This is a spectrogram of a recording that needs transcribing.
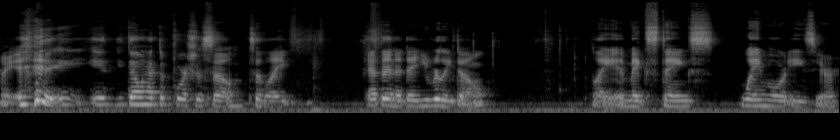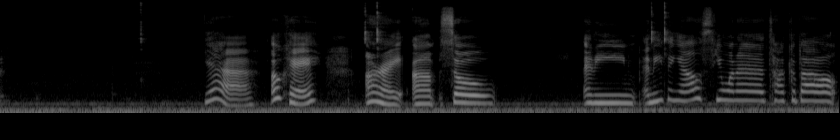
Like, it, you don't have to force yourself to like. At the end of the day, you really don't. Like it makes things way more easier. yeah. Okay. All right. Um. So, any anything else you want to talk about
